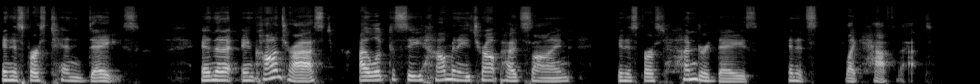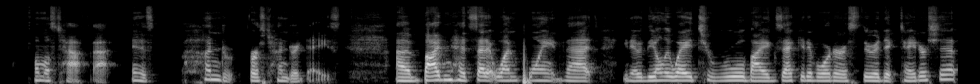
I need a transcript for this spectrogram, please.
in his first 10 days. And then in contrast, I looked to see how many Trump had signed in his first 100 days, and it's like half that, almost half that in his hundred first hundred days. Uh, Biden had said at one point that you know the only way to rule by executive order is through a dictatorship.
